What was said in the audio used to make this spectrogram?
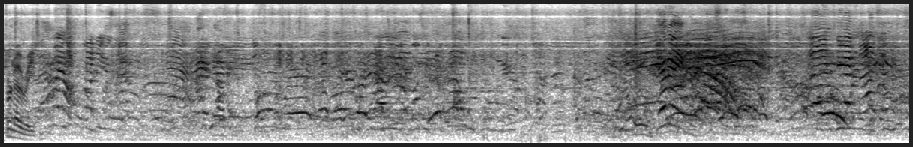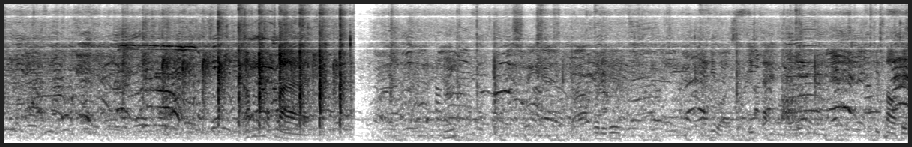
For no reason. He? Yeah, he was. He's back. He's tall too.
